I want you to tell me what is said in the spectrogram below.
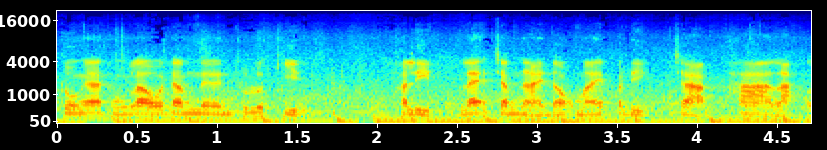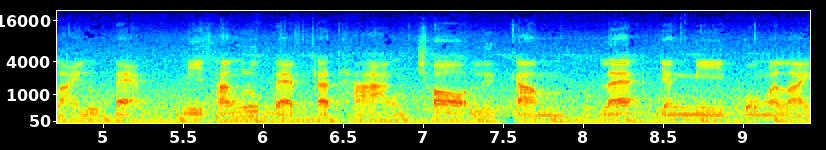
โรงงานของเราดำเนินธุรกิจผลิตและจำหน่ายดอกไม้ประดิษฐ์จากผ้าหลากหลายรูปแบบ มีทั้งรูปแบบกระถาง ช่อหรือกำ และยังมีพวงมาลัย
